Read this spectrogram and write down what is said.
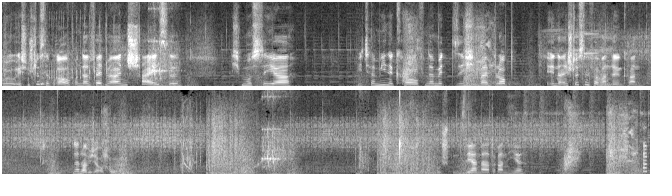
wo ich einen Schlüssel brauche. Und dann fällt mir ein, scheiße. Ich musste ja Vitamine kaufen, damit sich mein Blob in einen Schlüssel verwandeln kann. Und dann habe ich aufgehört. Oh, ich bin sehr nah dran hier. Hopp.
